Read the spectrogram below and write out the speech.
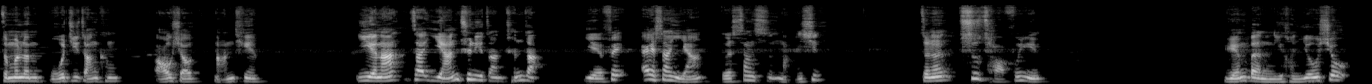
怎么能搏击长空？翱翔蓝天，野狼在羊群里长成长，也会爱上羊而丧失狼性，只能叱咤风云。原本你很优秀，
